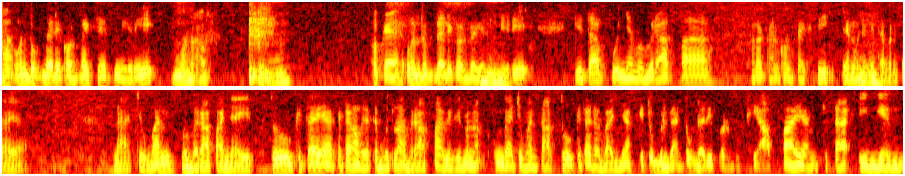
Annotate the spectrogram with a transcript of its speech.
Nah, untuk dari konveksi sendiri, hmm. maaf. Hmm. Oke, okay, untuk dari konveksi hmm. sendiri, kita punya beberapa rekan konveksi yang udah hmm. kita percaya. Nah, cuman beberapanya itu kita ya kita nggak bisa sebut lah berapa gitu. Cuman nggak cuma satu, kita ada banyak. Itu bergantung dari produksi apa yang kita ingin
